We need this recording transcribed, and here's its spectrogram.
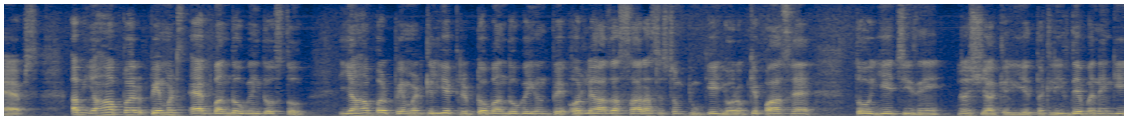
apps अब यहाँ पर पेमेंट्स ऐप बंद हो गई दोस्तों। यहाँ पर पेमेंट के लिए क्रिप्टो बंद हो गई उन पर और लिहाजा सारा सिस्टम क्योंकि यूरोप के पास है तो ये चीज़ें रशिया के लिए तकलीफ़ दे बनेंगी।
